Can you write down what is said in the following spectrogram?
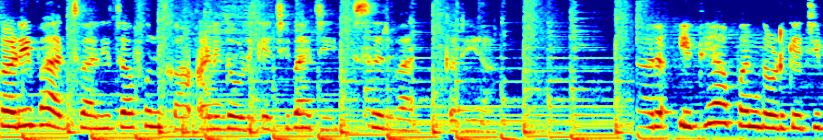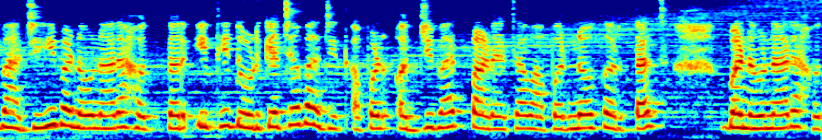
कढी भात ज्वारीचा फुलका आणि दोडक्याची भाजी सुरुवात करूया. तर इथे आपण दोडक्याची भाजीही बनवणार आहोत. तर इथे दोडक्याच्या भाजीत आपण अजिबात पाण्याचा वापर न करताच बनवणार आहोत.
